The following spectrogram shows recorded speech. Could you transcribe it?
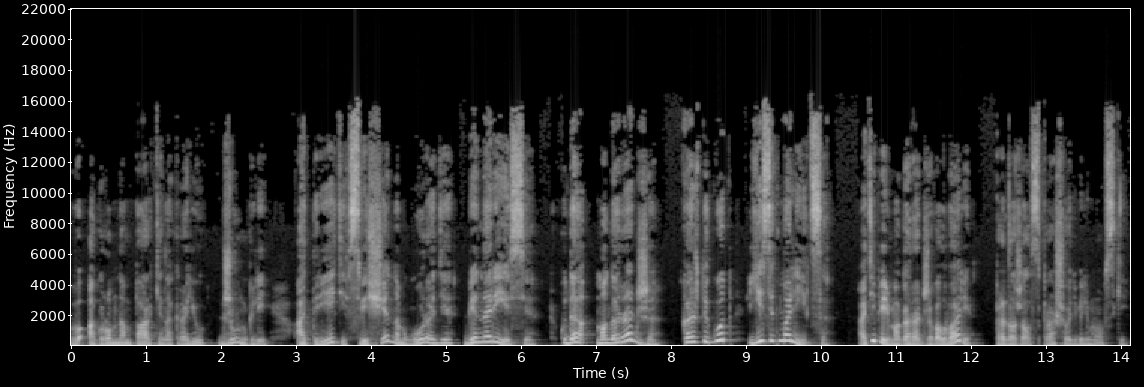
в огромном парке на краю джунглей, а третий в священном городе Бенаресе, куда Магараджа каждый год ездит молиться. А теперь Магараджа в Алваре? продолжал спрашивать Вельмовский.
